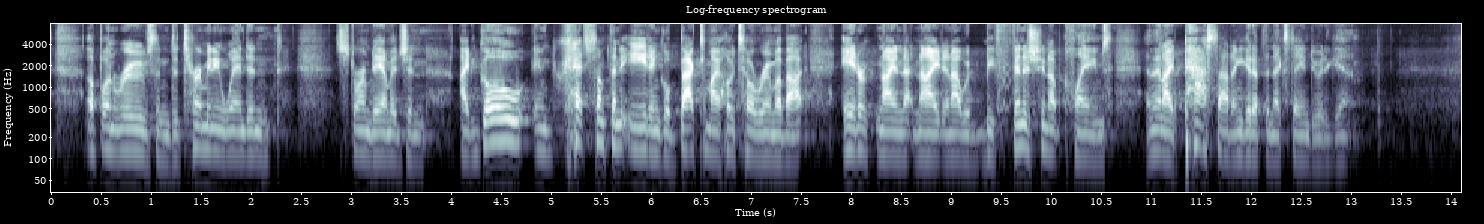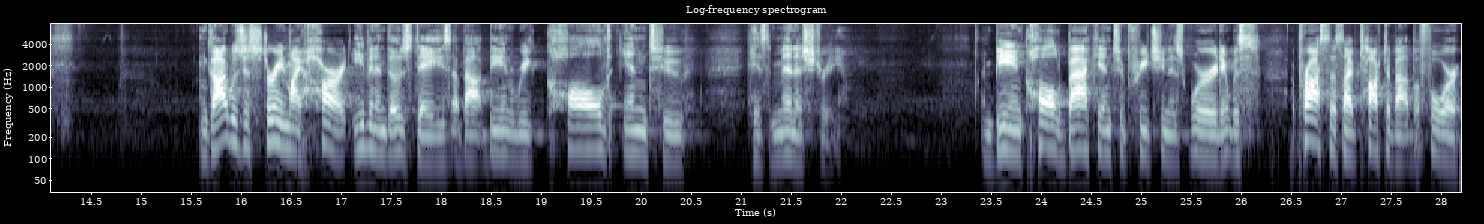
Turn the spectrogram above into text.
up on roofs and determining wind and storm damage. And I'd go and catch something to eat and go back to my hotel room about eight or nine that night. And I would be finishing up claims. And then I'd pass out and get up the next day and do it again. And God was just stirring my heart, even in those days, about being recalled into his ministry and being called back into preaching his word. It was a process I've talked about before.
